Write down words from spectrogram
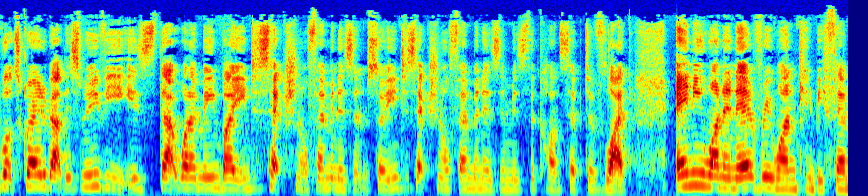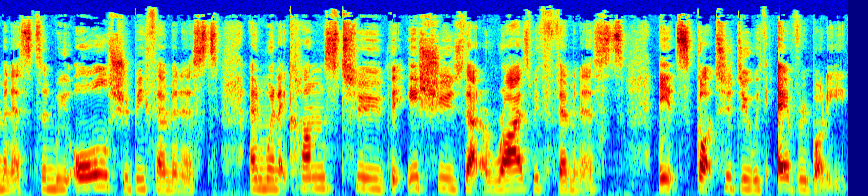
what's great about this movie is that what i mean by intersectional feminism. So intersectional feminism is the concept of like anyone and everyone can be feminists and we all should be feminists. And when it comes to the issues that arise with feminists it's got to do with everybody.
